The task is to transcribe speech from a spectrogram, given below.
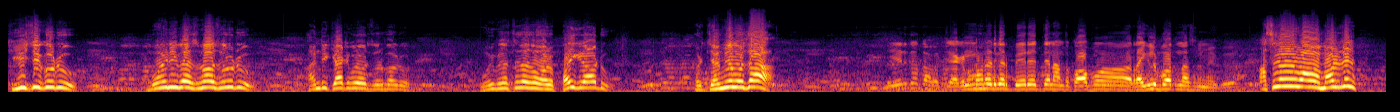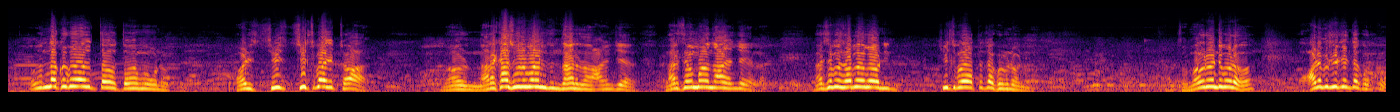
కీచకుడు మోహిని భస్మాసురుడు అన్ని కట్టివాడు దుర్మార్గుడు. మోహిని భస్మాసురుడు వాడు పైకి రాడు. వాడు జన్మే పోతా ఏంటి తాత జగన్మోహన్ రెడ్డి గారి పేరు ఎత్తే అంత కోపం రగిలిపోతుంది అసలు మీకు. అసలు మొదటి వాడి చిచ్చిపోయి నరకాసుడు నాశనం చేయాలి. నరసింహ నాశనం చేయాలి. నరసింహ సభ చిచ్చిపోయి కొడుకున్నాడు తుమ్మగుడు అంటే కూడా వాడు ఎంత కొడుకు?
